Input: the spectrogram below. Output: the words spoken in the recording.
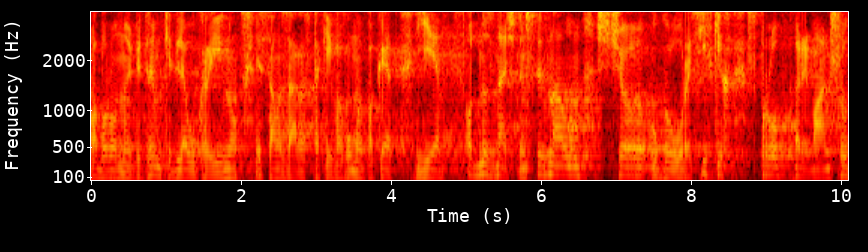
оборонної підтримки для України. І саме зараз такий вагомий пакет є однозначним сигналом, що у, російських спроб реваншу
